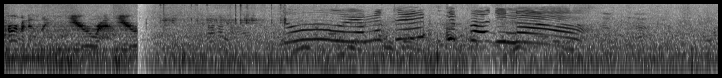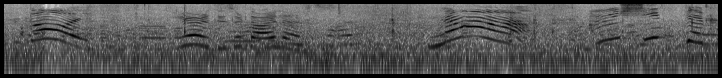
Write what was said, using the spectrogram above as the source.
permanently, year round. Year তুই আমি দেখতে পারি না তুই Here, these are the islands. না আমি শিপ দেব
